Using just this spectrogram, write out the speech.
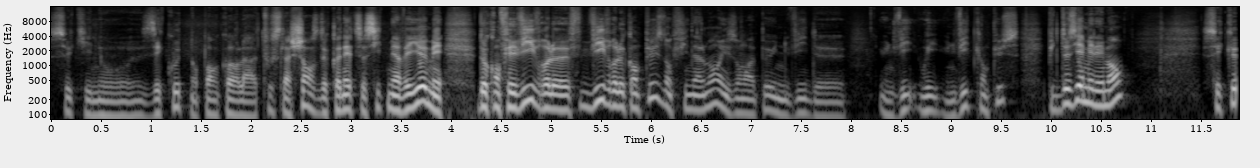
Ceux qui nous écoutent n'ont pas encore la, tous la chance de connaître ce site merveilleux, mais donc on fait vivre le, vivre le campus. Donc finalement, ils ont un peu une vie de une vie, oui, une vie de campus. Puis le deuxième élément, c'est que,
